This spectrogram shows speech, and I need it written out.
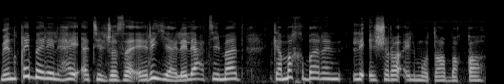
من قبل الهيئة الجزائرية للاعتماد كمخبر لإجراء المطابقة.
